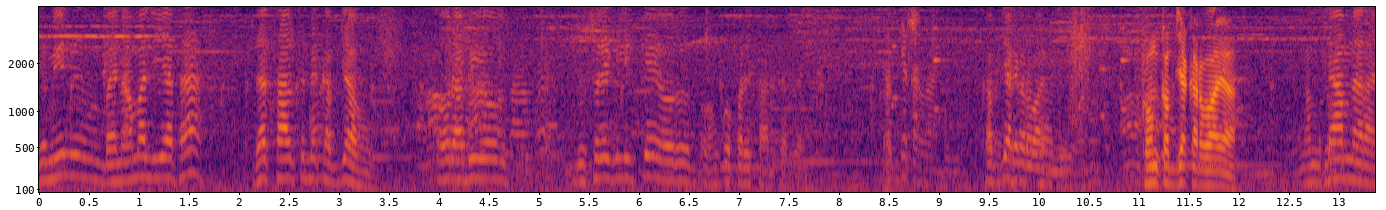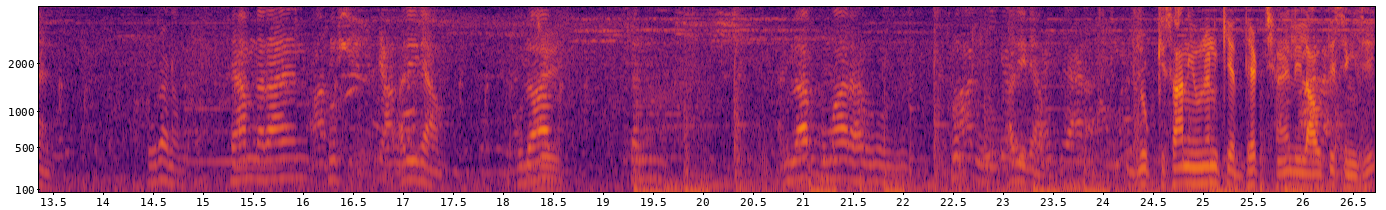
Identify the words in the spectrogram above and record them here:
ज़मीन बैनामा लिया था। दस साल से मैं कब्जा हूँ। और अभी वो दूसरे के लिख के और हमको परेशान कर रहे हैं। कब्जा करवा दिए। कौन कब्जा करवाया? श्याम नारायण। पूरा नाम श्याम नारायण पुत्र हरिराम। गुलाब गुलाब कुमार हरिराम जो किसान यूनियन के अध्यक्ष हैं लीलावती सिंह जी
